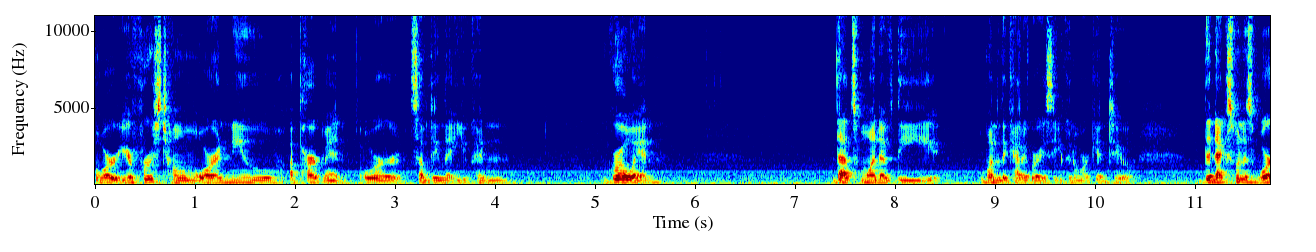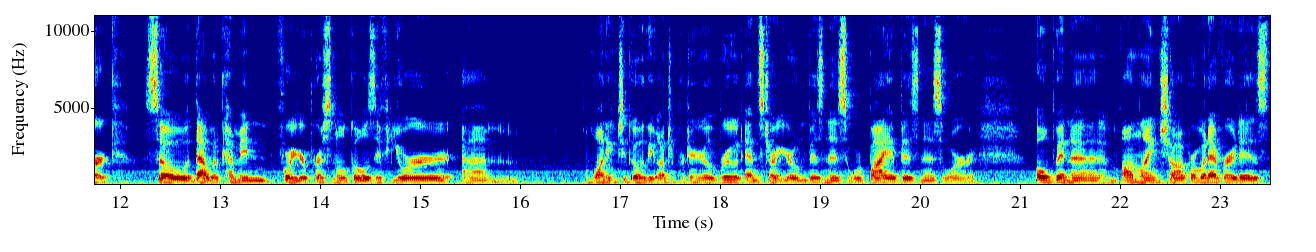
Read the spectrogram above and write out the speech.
or your first home or a new apartment or something that you can grow in that's one of the one of the categories that you can work into. The next one is work. So that would come in for your personal goals. If you're um, wanting to go the entrepreneurial route and start your own business or buy a business or open a online shop or whatever it is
